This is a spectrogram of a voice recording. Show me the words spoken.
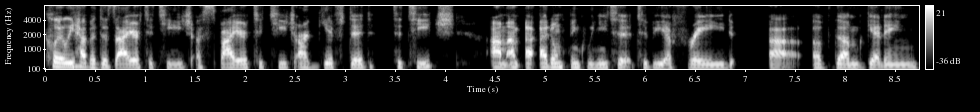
clearly have a desire to teach aspire to teach are gifted to teach um, I, I don't think we need to to be afraid uh, of them getting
